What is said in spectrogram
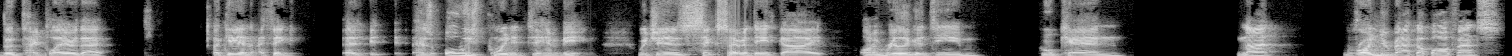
the type player that, again, I think it has always pointed to him being, which is sixth, seventh, eighth guy on a really good team who can not run your backup offense,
